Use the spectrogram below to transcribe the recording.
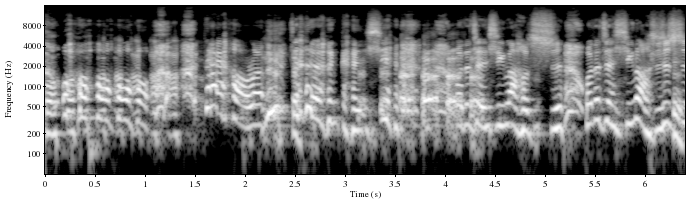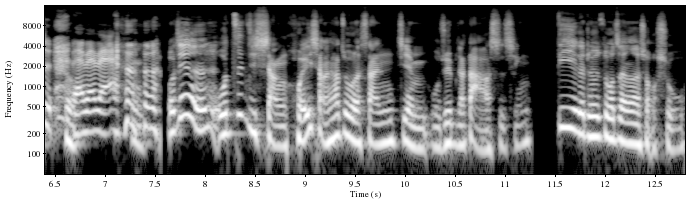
哦，太好了，真的很感谢我的整形老师。我的整形老师是 来来来。我今年我自己想回想一下做了三件，我觉得比较。大的事情，第一个就是做正颌手术，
